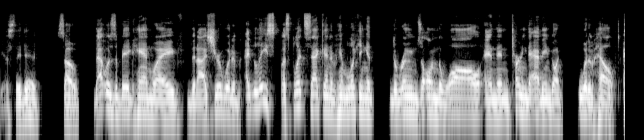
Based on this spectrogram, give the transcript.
Yes, they did. So that was a big hand wave that I sure would have at least a split second of him looking at the runes on the wall and then turning to Abby and going would have helped.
